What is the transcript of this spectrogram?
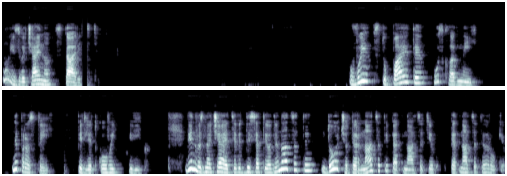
ну і, звичайно, старість. Ви вступаєте у складний, непростий підлітковий вік. Він визначається від 10-11 до 14-15 років.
